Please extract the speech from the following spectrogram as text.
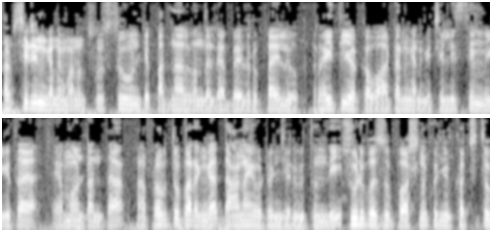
సబ్సిడీని కనుక మనం చూస్తూ ఉంటే పద్నాలుగు వందల డెబ్బై ఐదు రూపాయలు రైతు యొక్క వాటాను కనుక చెల్లిస్తే మిగతా అమౌంట్ అంతా ప్రభుత్వ పరంగా దానా ఇవ్వడం జరుగుతుంది. చూడు పశు పోషణ కొంచెం ఖర్చుతో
